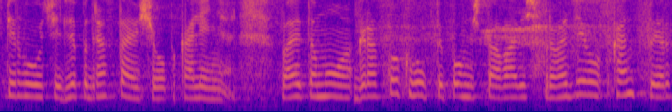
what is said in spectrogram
в первую очередь, для подрастающего поколения. Поэтому городской клуб «Ты помнишь, товарищ» проводил концерт,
